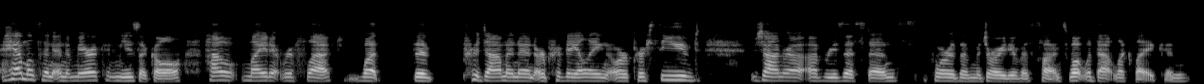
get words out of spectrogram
Hamilton, an American musical, how might it reflect what the predominant or prevailing or perceived genre of resistance for the majority of his songs. What would that look like in,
